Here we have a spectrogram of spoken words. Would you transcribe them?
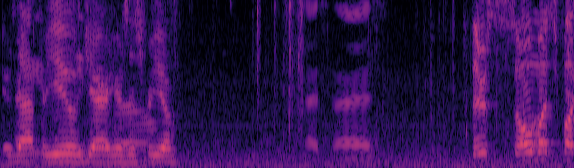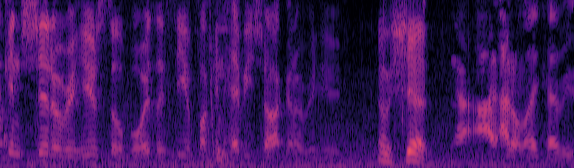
Here's that for you, Jared. Here's this for you. Uh, nice, nice. There's so much fucking shit over here still, boys. I see a fucking heavy shotgun over here. Oh shit. Yeah, I, I don't like heavy.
